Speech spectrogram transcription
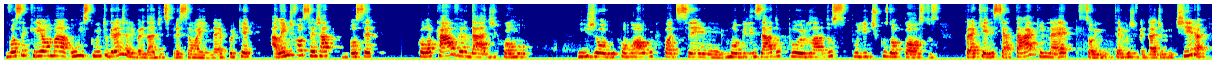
você cria uma, um risco muito grande à liberdade de expressão aí, né? Porque além de você já você colocar a verdade como em jogo como algo que pode ser mobilizado por lados políticos opostos para que eles se ataquem, né? Só em termos de verdade ou mentira,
